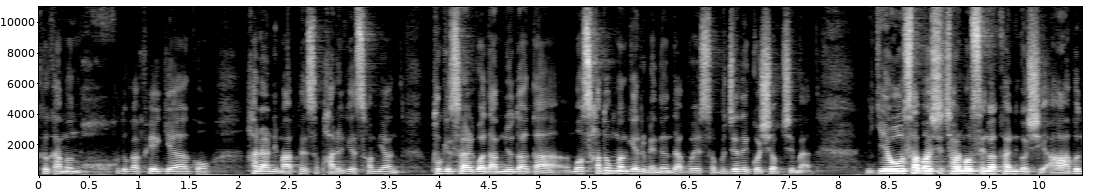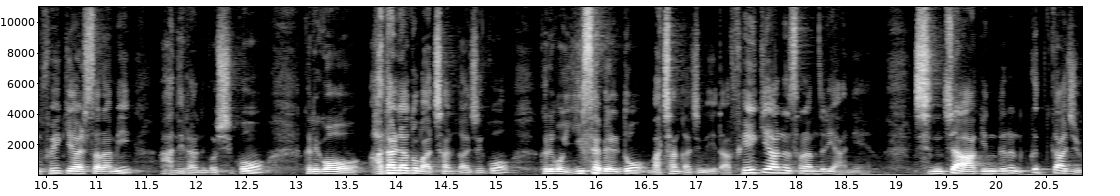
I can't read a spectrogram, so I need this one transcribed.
그 가문 모두가 회개하고 하나님 앞에서 바르게 서면 북이스라엘과 남유다가 뭐 사돈 관계를 맺는다고 해서 문제될 것이 없지만 이게 여호사밧이 잘못 생각한 것이 아합은 회개할 사람이 아니라는 것이고 그리고 아달랴도 마찬가지고 그리고 이세벨도 마찬가지입니다. 회개하는 사람들이 아니에요. 진짜 악인들은 끝까지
